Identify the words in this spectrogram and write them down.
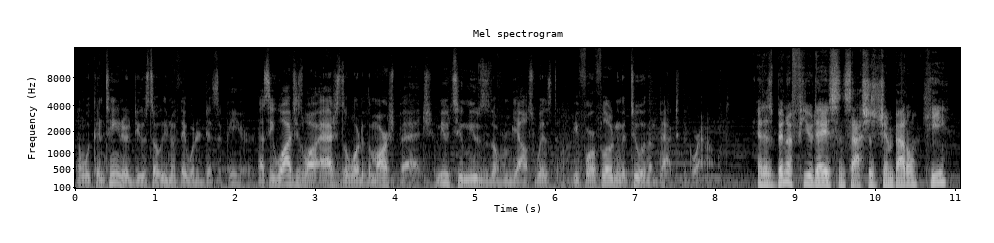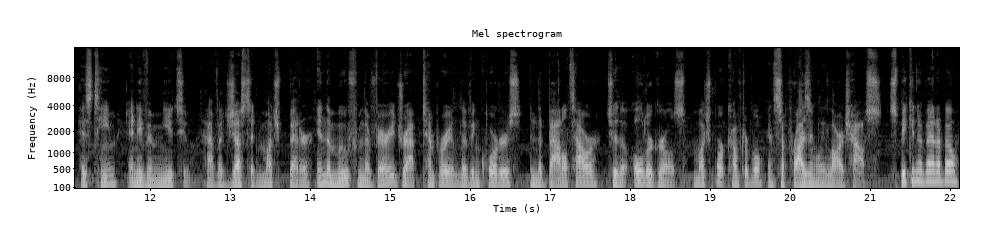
and would continue to do so even if they were to disappear. As he watches while Ash is awarded the Marsh Badge, Mewtwo muses over Meowth's wisdom, before floating the two of them back to the ground. It has been a few days since Ash's gym battle. He, his team, and even Mewtwo have adjusted much better in the move from their very drab temporary living quarters in the battle tower to the older girl's much more comfortable and surprisingly large house. Speaking of Annabelle,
